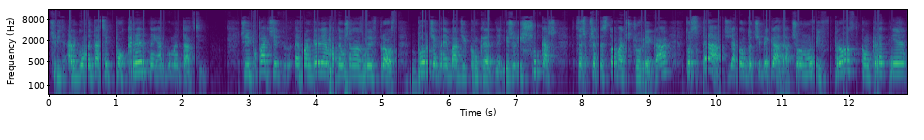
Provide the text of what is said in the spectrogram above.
czyli argumentacji, pokrętnej argumentacji. Czyli popatrzcie, Ewangelia Mateusza nas mówi wprost, bądź jak najbardziej konkretny. Jeżeli szukasz, chcesz przetestować człowieka, to sprawdź, jak on do ciebie gada. Czy on mówi wprost, konkretnie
